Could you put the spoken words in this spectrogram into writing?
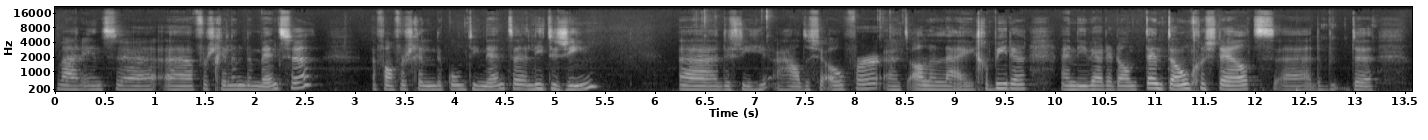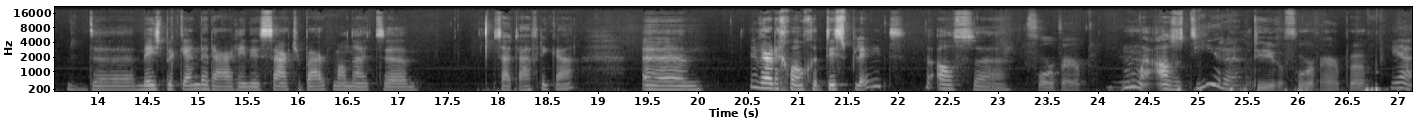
waarin ze eh, verschillende mensen van verschillende continenten lieten zien. Eh, dus die haalden ze over uit allerlei gebieden. En die werden dan tentoongesteld. Eh, de, de, de meest bekende daarin is Saartje Baartman uit eh, Zuid-Afrika. Ehm, die werden gewoon gedisplayed als, eh, Voorwerp. mm, als dieren. Dieren, voorwerpen. Ja,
